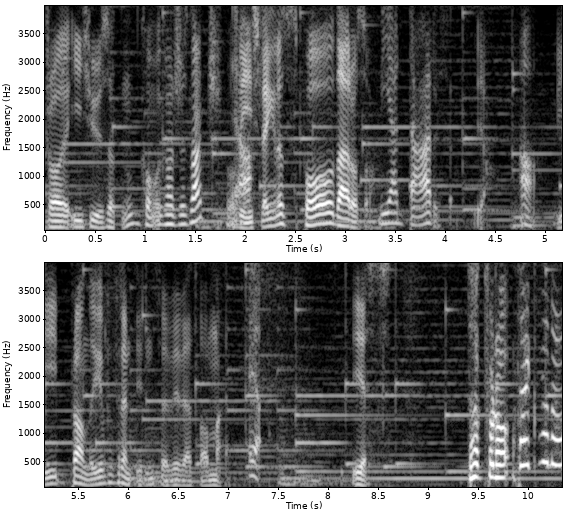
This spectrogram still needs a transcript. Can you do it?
fra i 2017 kommer kanskje snart. Og Ja. vi slenger oss på der også. Vi er der, liksom. Ja. Ah. Vi planlegger for fremtiden før vi vet hva den er. Ja. Yes. Takk for nå. Takk for nå.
